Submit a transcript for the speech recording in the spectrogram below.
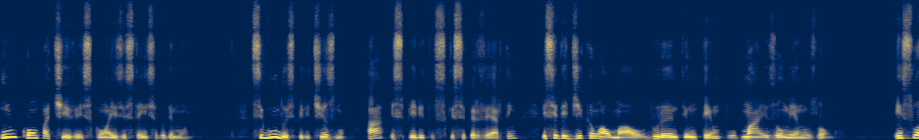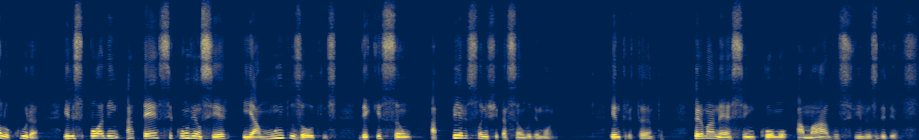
incompatíveis com a existência do demônio. Segundo o Espiritismo, há espíritos que se pervertem e se dedicam ao mal durante um tempo mais ou menos longo. Em sua loucura, eles podem até se convencer, e há muitos outros, de que são a personificação do demônio. Entretanto, permanecem como amados filhos de Deus.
